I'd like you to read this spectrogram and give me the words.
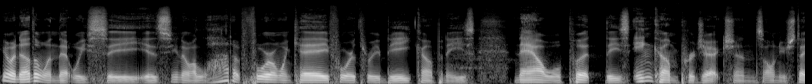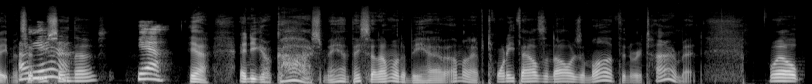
You know, another one that we see is, you know, a lot of 401k, 403b companies now will put these income projections on your statements. Oh, have yeah. you seen those? Yeah. Yeah. And you go, gosh, man, they said I'm going to be have I'm going to have $20,000 a month in retirement. Well,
